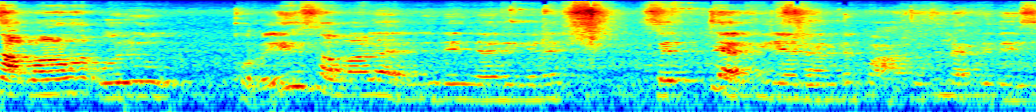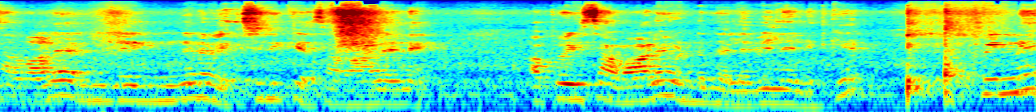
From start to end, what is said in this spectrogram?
സവാള ഒരു കുറേ സവാള അരിഞ്ഞത് ഞാനിങ്ങനെ സെറ്റാക്കി ഞാൻ രണ്ട് പാത്രത്തിലാക്കിയത് ഈ സവാള അരിഞ്ഞത് ഇങ്ങനെ വെച്ചിരിക്കുക സവാളനെ. അപ്പോൾ ഈ സവാള ഉണ്ട് നിലവിൽ എനിക്ക്. പിന്നെ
